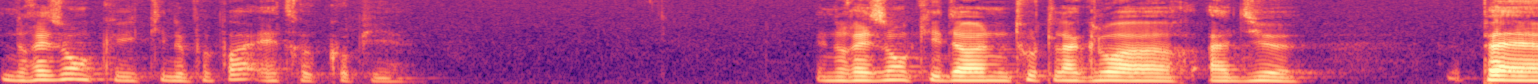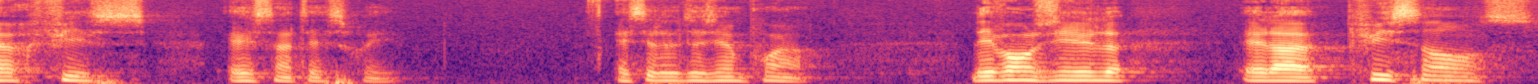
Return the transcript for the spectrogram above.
une raison qui, qui ne peut pas être copiée, une raison qui donne toute la gloire à Dieu Père, Fils et Saint-Esprit. Et c'est le deuxième point. L'évangile est la puissance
